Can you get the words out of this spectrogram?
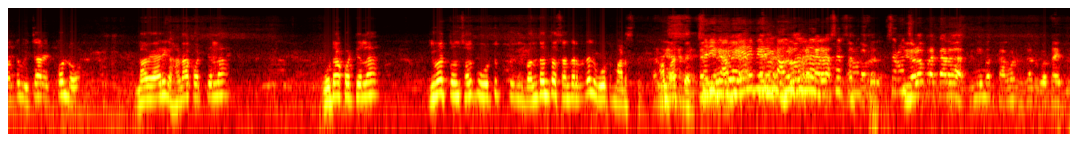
ಒಂದು ವಿಚಾರ ಇಟ್ಕೊಂಡು ನಾವು ಯಾರಿಗೆ ಹಣ ಕೊಟ್ಟಿಲ್ಲ ಊಟ ಕೊಟ್ಟಿಲ್ಲ ಇವತ್ತೊಂದು ಸ್ವಲ್ಪ ಊಟಕ್ಕೆ ಇಲ್ಲಿ ಬಂದಂಥ ಸಂದರ್ಭದಲ್ಲಿ ಊಟ ಮಾಡಿಸ್ತೀವಿ. ಹೇಳೋ ಪ್ರಕಾರ ಸಿನಿ ಮತ್ತು ಕಾಗೋಡ ರಿಸಲ್ಟ್ ಗೊತ್ತಾಯ್ತು.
